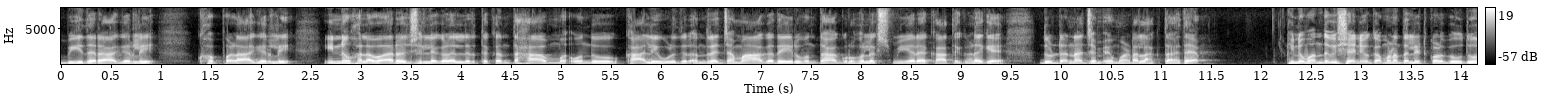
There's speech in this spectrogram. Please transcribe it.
ಬೀದರ್ ಆಗಿರಲಿ ಕೊಪ್ಪಳ ಆಗಿರಲಿ, ಇನ್ನು ಹಲವಾರು ಜಿಲ್ಲೆಗಳಲ್ಲಿರ್ತಕ್ಕಂತಹ ಮ, ಒಂದು ಖಾಲಿ ಉಳಿದಿರ ಅಂದರೆ ಜಮಾ ಆಗದೇ ಇರುವಂತಹ ಗೃಹಲಕ್ಷ್ಮಿಯರ ಖಾತೆಗಳಿಗೆ ದುಡ್ಡನ್ನು ಜಮೆ ಮಾಡಲಾಗ್ತಾ ಇದೆ. ಇನ್ನು ಒಂದು ವಿಷಯ ನೀವು ಗಮನದಲ್ಲಿ ಇಟ್ಕೊಳ್ಬೋದು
